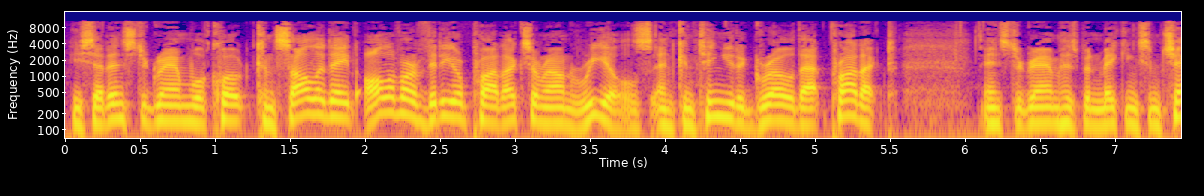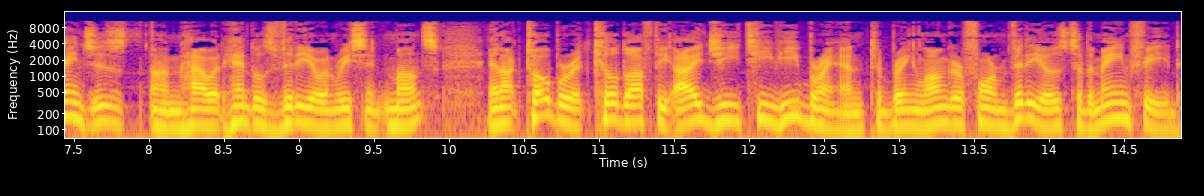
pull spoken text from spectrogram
He said Instagram will, quote, consolidate all of our video products around Reels and continue to grow that product. Instagram has been making some changes on how it handles video in recent months. In October, it killed off the IGTV brand to bring longer form videos to the main feed.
